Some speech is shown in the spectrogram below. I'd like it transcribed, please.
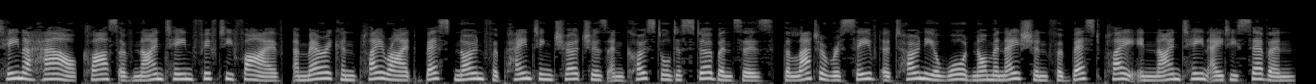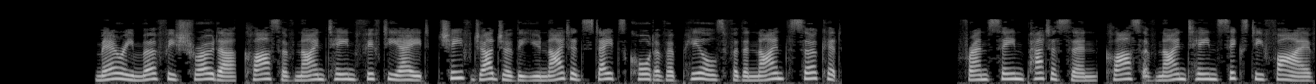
Tina Howe class of 1955, American playwright best known for painting churches and coastal disturbances, the latter received a Tony Award nomination for Best Play in 1987 Mary Murphy Schroeder class of 1958, Chief Judge of the United States Court of Appeals for the Ninth Circuit Francine Patterson class of 1965,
